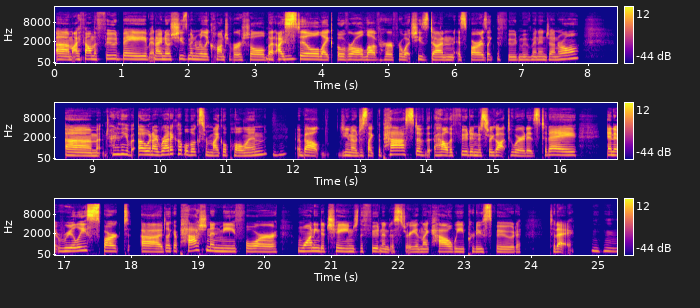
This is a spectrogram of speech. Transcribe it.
Um, I found the food babe, and I know she's been really controversial, but I Mhm. still like overall love her for what she's done as far as like the food movement in general. Um, I'm trying to think of oh, and I read a couple books from Michael Pollan Mhm. about you know just like the past of the, how the food industry got to where it is today, and it really sparked uh, like a passion in me for wanting to change the food industry and like how we produce food today. hmm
